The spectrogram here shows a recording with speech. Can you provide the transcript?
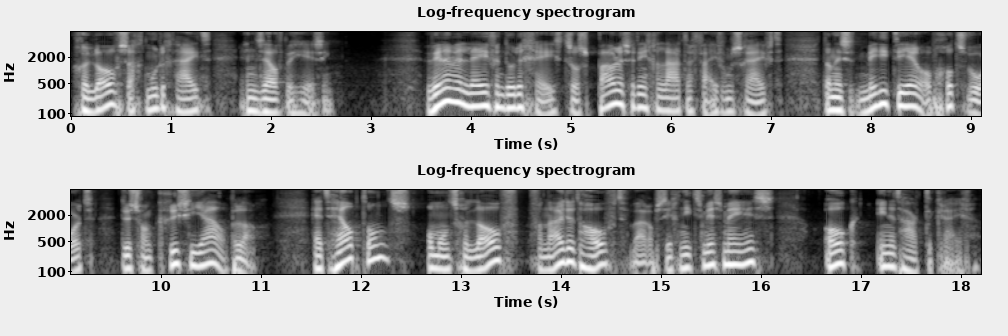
geloof, zachtmoedigheid en zelfbeheersing. Willen we leven door de geest, zoals Paulus het in Galaten 5 omschrijft, dan is het mediteren op Gods woord dus van cruciaal belang. Het helpt ons om ons geloof vanuit het hoofd, waar op zich niets mis mee is, ook in het hart te krijgen.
